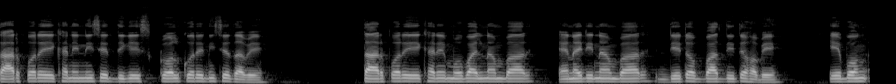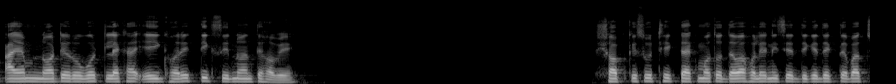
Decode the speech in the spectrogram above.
তারপরে এখানে নিচের দিকে স্ক্রল করে নিচে যাবে। তারপরে এখানে mobile number NID number date of birth দিতে হবে এবং I am not a robot লেখা এই ঘরে টিক চিহ্ন আনতে হবে। সব কিছু ঠিকঠাক মতো দেওয়া হলে নিচের দিকে দেখতে পাচ্ছ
